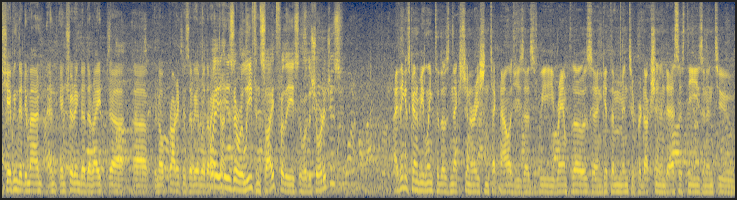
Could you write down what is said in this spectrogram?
shaping the demand and ensuring that the right uh, uh, you know, product is available at the right Well, time. is there relief in sight for these for the shortages? I think it's going to be linked to those next generation technologies as we ramp those and get them into production, into SSDs and into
